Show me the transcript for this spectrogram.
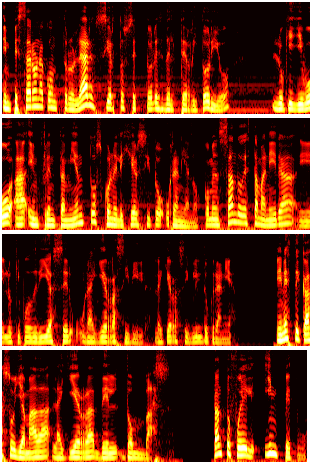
empezaron a controlar ciertos sectores del territorio, lo que llevó a enfrentamientos con el ejército ucraniano, comenzando de esta manera eh, lo que podría ser una guerra civil, la guerra civil de Ucrania. En este caso llamada la guerra del Donbass. Tanto fue el ímpetu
